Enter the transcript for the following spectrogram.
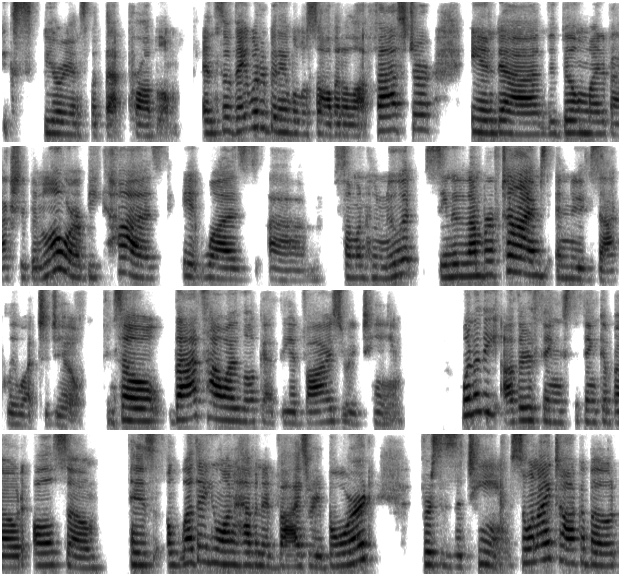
experience with that problem. And so they would have been able to solve it a lot faster. And uh, the bill might have actually been lower because it was um, someone who knew it, seen it a number of times, and knew exactly what to do. And so that's how I look at the advisory team. One of the other things to think about also is whether you want to have an advisory board versus a team. So when I talk about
